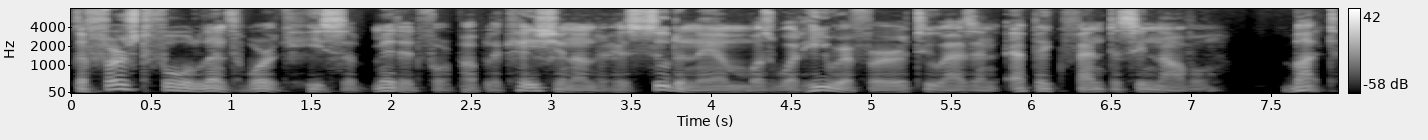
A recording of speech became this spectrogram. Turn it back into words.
The first full length work he submitted for publication under his pseudonym was what he referred to as an epic fantasy novel. But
